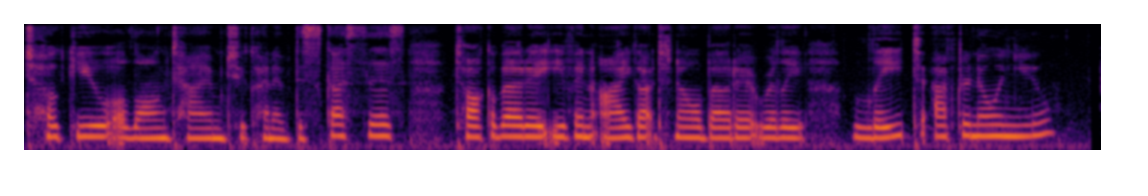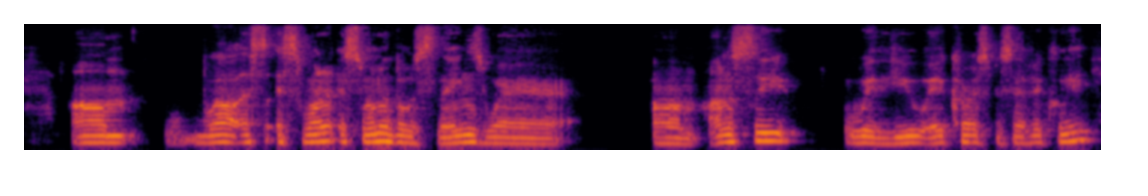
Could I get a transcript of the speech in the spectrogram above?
took you a long time to kind of discuss this, talk about it? Even I got to know about it really late after knowing you. Um, well, it's it's one it's one of those things where, um, honestly, with you, Ikra specifically,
